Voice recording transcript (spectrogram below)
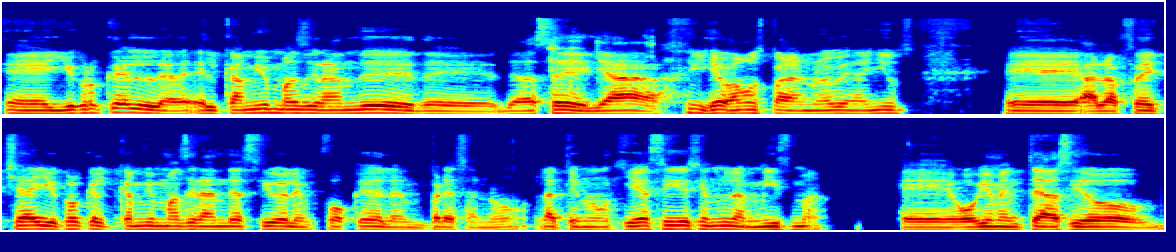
eh, yo creo que el, el, cambio más grande de, de hace ya, llevamos para nueve años eh, a la fecha, yo creo que el cambio más grande ha sido el enfoque de la empresa, ¿no? La tecnología sigue siendo la misma, eh, obviamente ha sido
